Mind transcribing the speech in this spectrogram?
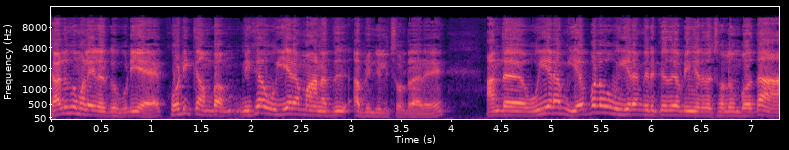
கழுகு மலையில இருக்கக்கூடிய கொடிக்கம்பம் மிக உயரமானது அப்படின்னு சொல்லி சொல்றாரு. அந்த உயரம் எவ்வளவு உயரம் இருக்குது அப்படிங்கறத சொல்லும் தான்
